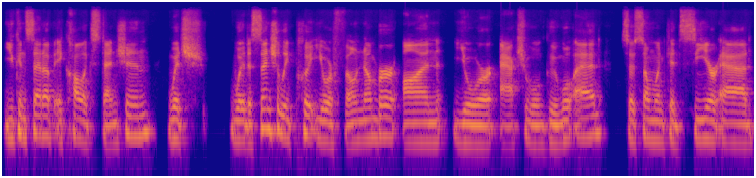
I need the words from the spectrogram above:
you can set up a call extension, which would essentially put your phone number on your actual Google ad. So someone could see your ad,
